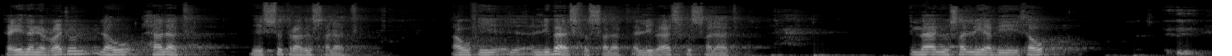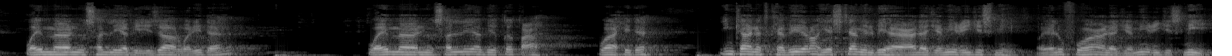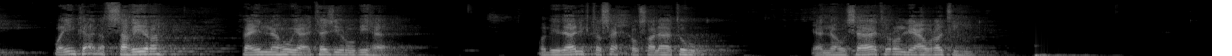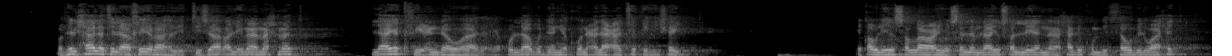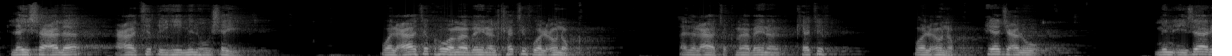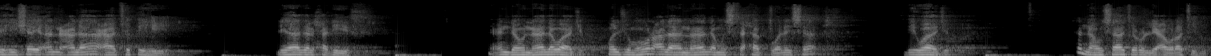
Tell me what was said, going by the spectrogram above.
فإذا الرجل له حالات للسترة في الصلاة أو في اللباس في الصلاة اللباس في الصلاة. إما أن يصلي بثوب وإما أن يصلي بإزار ورداء. وإما أن يصلي بقطعة واحدة إن كانت كبيرة يشتمل بها على جميع جسمه ويلفها على جميع جسمه وإن كانت صغيرة فإنه يعتذر بها وبذلك تصح صلاته لأنه ساتر لعورته. وفي الحالة الأخيرة الاتزار الإمام أحمد لا يكفي عنده هذا. يقول لا بد أن يكون على عاتقه شيء. لقوله صلى الله عليه وسلم لا يصلي أن أحدكم بالثوب الواحد ليس على عاتقه منه شيء. والعاتق هو ما بين الكتف والعنق. هذا العاتق ما بين الكتف والعنق. يجعل من إزاره شيئا على عاتقه. لهذا الحديث. عنده أن هذا واجب والجمهور على أن هذا مستحب وليس بواجب أنه ساتر لعورته.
